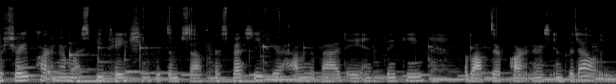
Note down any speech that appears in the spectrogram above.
Betrayed partner must be patient with themselves, especially if you're having a bad day and thinking about their partner's infidelity.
